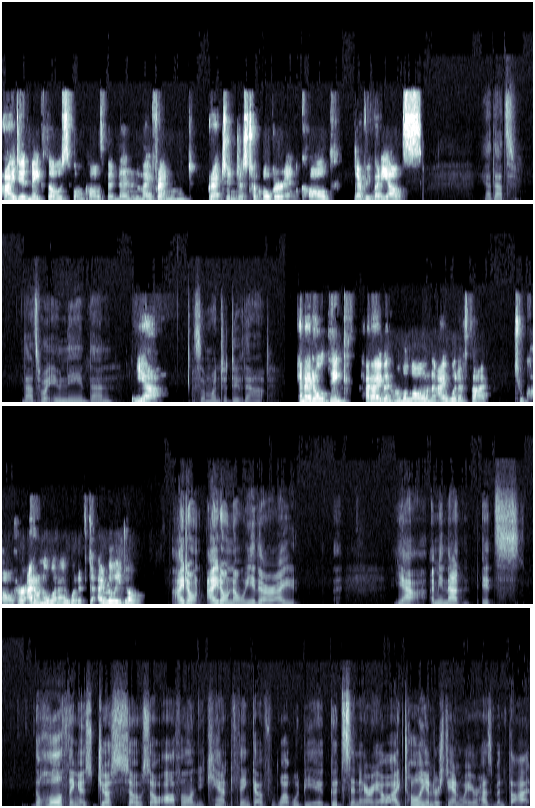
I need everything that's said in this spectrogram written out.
I did make those phone calls, but then my friend Gretchen just took over and called everybody else. Yeah, that's that's what you need then. Yeah. Someone to do that. And I don't think had I been home alone, I would have thought to call her. I don't know what I would have done. I really don't. I don't I don't know either. I yeah, I mean that it's the whole thing is just so so awful and you can't think of what would be a good scenario. I totally understand why your husband thought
